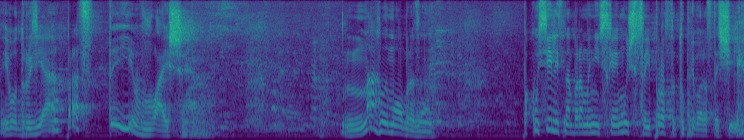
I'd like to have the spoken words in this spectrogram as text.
Его друзья простые вайши. Наглым образом покусились на браманическое имущество и просто тупо его растащили.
